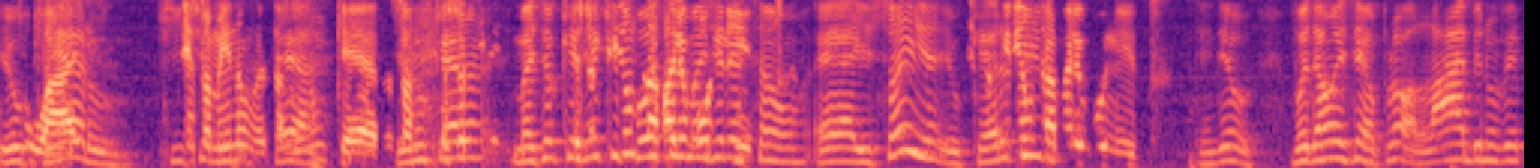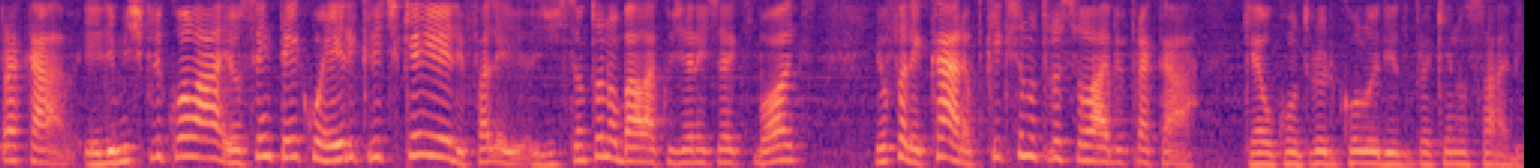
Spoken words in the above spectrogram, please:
Eu quero que, eu tipo, também não, eu também é, não quero. Só, eu não quero, eu mas eu queria que fosse um uma bonito. direção. É isso aí. Eu quero eu que um trabalho bonito. Entendeu? Vou dar um exemplo. Ó, Lab não veio pra cá. Ele me explicou lá. Eu sentei com ele, critiquei ele. Falei, a gente sentou no bar lá com o gerente da Xbox. Eu falei, cara, por que, que você não trouxe o Lab pra cá? Que é o controle colorido, pra quem não sabe.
